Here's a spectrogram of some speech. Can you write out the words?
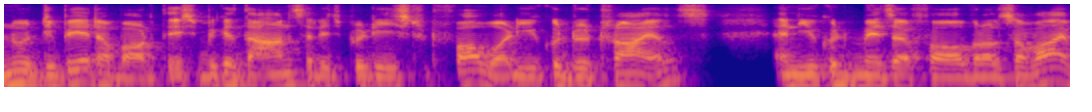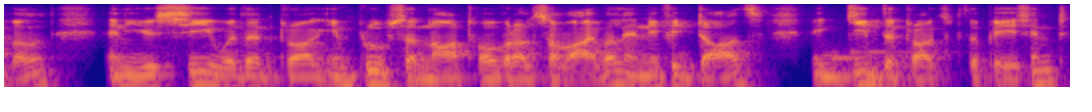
no debate about this because the answer is pretty straightforward. You could do trials and you could measure for overall survival and you see whether the drug improves or not overall survival and if it does give the drug to the patient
